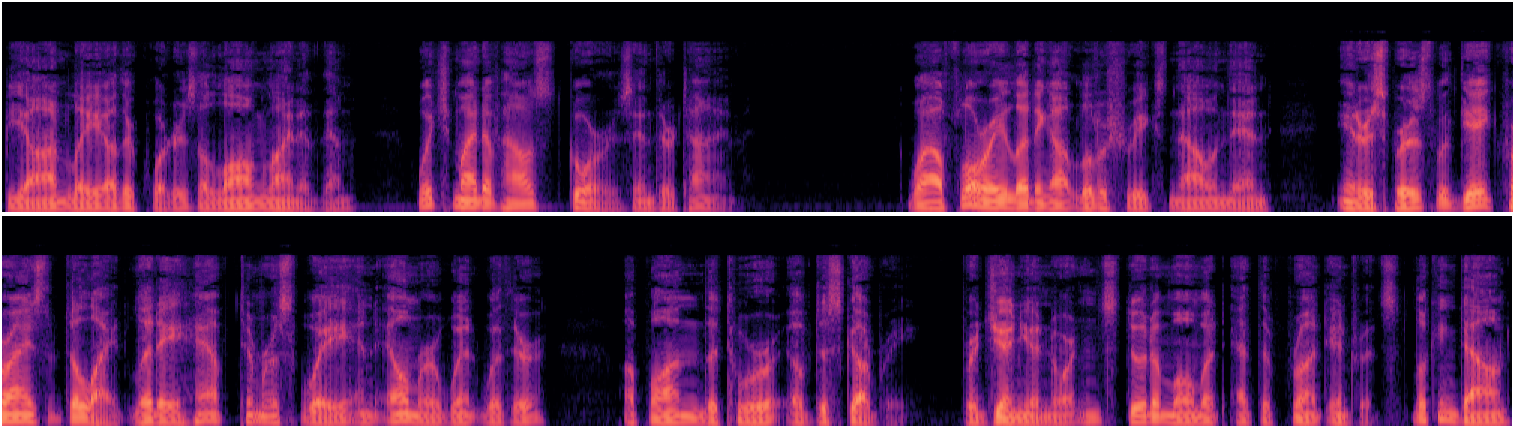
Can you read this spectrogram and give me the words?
Beyond lay other quarters, a long line of them, which might have housed scores in their time. While Florrie, letting out little shrieks now and then, interspersed with gay cries of delight, led a half timorous way and Elmer went with her upon the tour of discovery. Virginia Norton stood a moment at the front entrance, looking down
